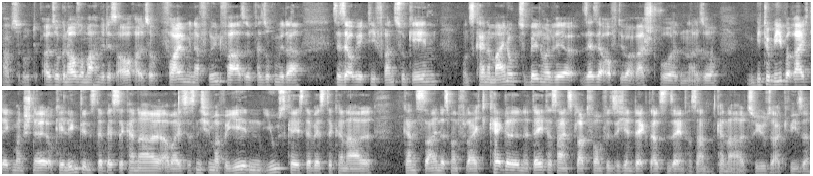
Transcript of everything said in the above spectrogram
Absolut. Also genauso machen wir das auch. Also vor allem in der frühen Phase versuchen wir da sehr, sehr objektiv ranzugehen, uns keine Meinung zu bilden, weil wir sehr, sehr oft überrascht wurden. Also im B2B-Bereich denkt man schnell, okay, LinkedIn ist der beste Kanal, aber es ist nicht immer für jeden Use Case der beste Kanal. Kann es sein, dass man vielleicht Kaggle, eine Data Science Plattform für sich entdeckt als einen sehr interessanten Kanal zur User-Akquise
